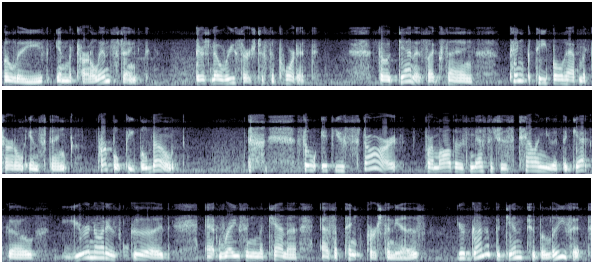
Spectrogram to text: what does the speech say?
believe in maternal instinct? There's no research to support it. So again, it's like saying pink people have maternal instinct, purple people don't. so if you start from all those messages telling you at the get-go you're not as good at raising McKenna as a pink person is, you're going to begin to believe it.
